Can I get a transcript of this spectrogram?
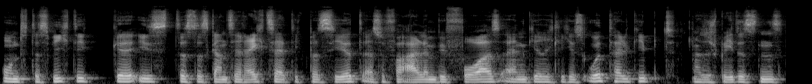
Und das Wichtige ist, dass das Ganze rechtzeitig passiert, also vor allem bevor es ein gerichtliches Urteil gibt, also spätestens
